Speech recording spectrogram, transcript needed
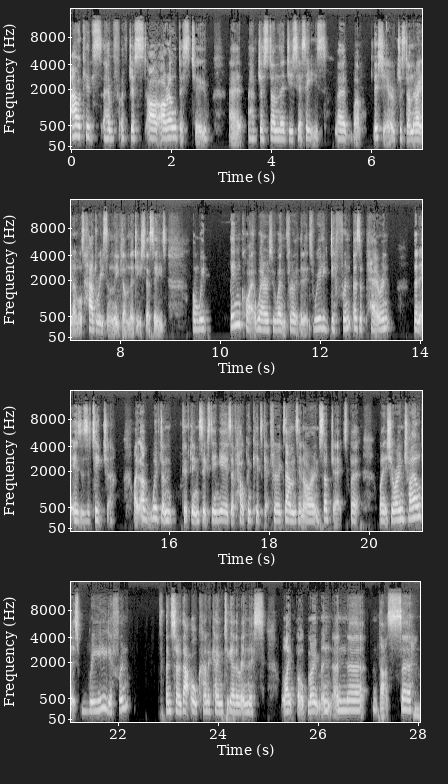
Our kids have, have just, our, our eldest two uh, have just done their GCSEs. Uh, well, this year have just done their A levels, had recently done their GCSEs. And we've been quite aware as we went through it that it's really different as a parent than it is as a teacher. Like, uh, we've done 15, 16 years of helping kids get through exams in our own subjects, but when it's your own child, it's really different and so that all kind of came together in this light bulb moment and uh, that's uh, Hmm.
